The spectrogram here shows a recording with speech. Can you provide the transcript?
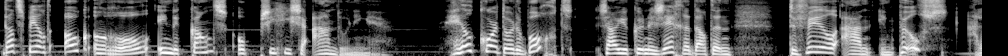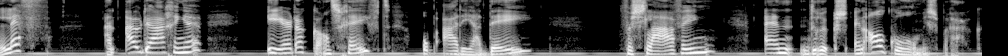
Dat speelt ook een rol in de kans op psychische aandoeningen. Heel kort door de bocht zou je kunnen zeggen dat een teveel aan impuls, aan lef, aan uitdagingen eerder kans geeft op ADHD, verslaving en drugs- en alcoholmisbruik.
